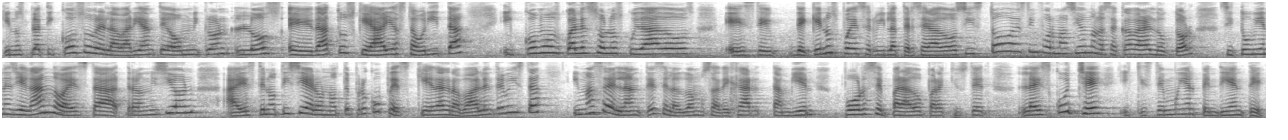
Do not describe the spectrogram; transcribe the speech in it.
quien nos platicó sobre la variante Omicron, los eh, datos que hay hasta ahorita y cómo, cuáles son los cuidados, este, de qué nos puede servir la tercera dosis. Toda esta información nos la acaba el doctor. Si tú vienes llegando a esta transmisión, a este noticiero, no te preocupes, queda grabada la entrevista y más adelante se las vamos a dejar también por separado para que usted la escuche y que esté muy al pendiente.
